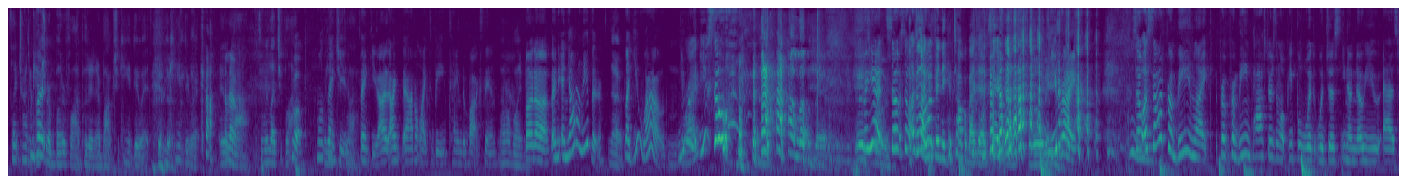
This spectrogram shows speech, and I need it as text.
It's like trying to But- capture a butterfly and put it in a box. You can't do it. You can't do it. God, It'll I know. die. So we let you fly. Well, well, We let thank you you, thank you. I, I I don't like to be tamed and boxed in, I don't blame you. but uh, and, and y'all don't either. no. Like you wild, you Right? You so. I love that. It's but yeah, fun. so so I feel like aside- we finna could talk about that too. You're right. So aside from being like from from being pastors and what people would would just you know know you as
